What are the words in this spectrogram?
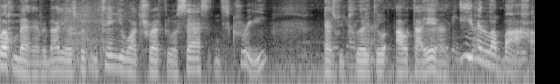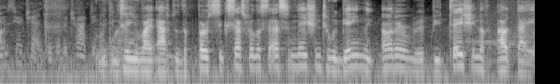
Welcome back, everybody, as we continue our trek through Assassin's Creed, as we play through Altair, Ibn-La'Ahad. We continue right after the first successful assassination to regain the honor and reputation of Altair.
